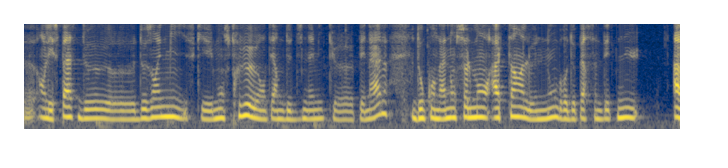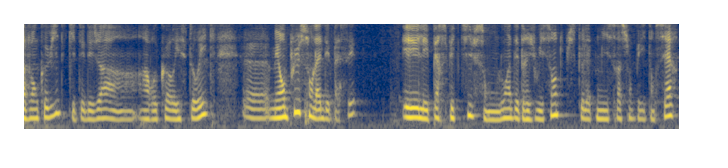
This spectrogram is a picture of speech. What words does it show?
euh, en l'espace de euh, deux ans et demi, ce qui est monstrueux en termes de dynamique euh, pénale. Donc on a non seulement atteint le nombre de personnes détenues avant Covid, qui était déjà un record historique, mais en plus on l'a dépassé. Et les perspectives sont loin d'être réjouissantes puisque l'administration pénitentiaire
